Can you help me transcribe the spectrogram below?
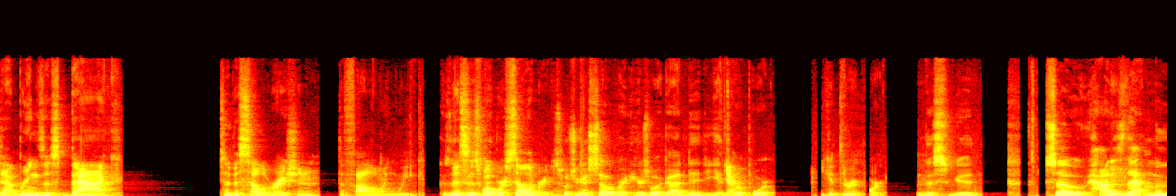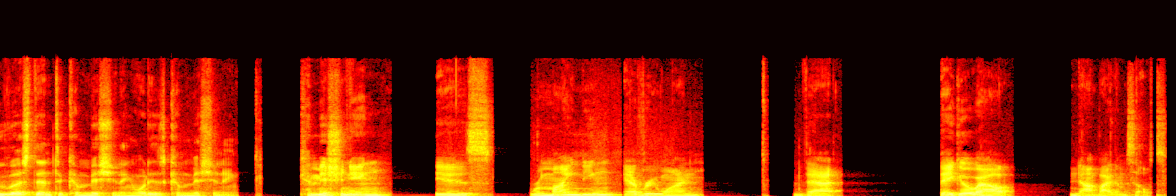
that brings us back to the celebration the following week. This this is is what we're celebrating. That's what you're going to celebrate. Here's what God did. You get Yeah. the report. You get the report. This is good. So, how does that move us then to commissioning? What is commissioning? Commissioning is reminding everyone that they go out not by themselves.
